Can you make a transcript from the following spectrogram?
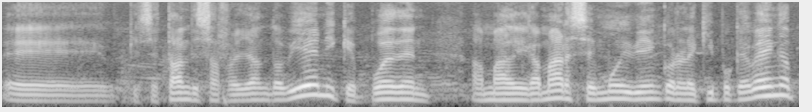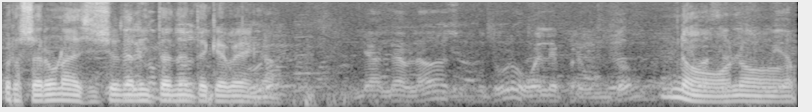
que se están desarrollando bien y que pueden amalgamarse muy bien con el equipo que venga, pero será una decisión del intendente que venga. ¿Le ha hablado de su futuro o él le preguntó? No, no,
